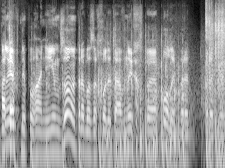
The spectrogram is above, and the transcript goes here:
А ну те, як непогані, їм в зону треба заходити, а в них е, поле перед, перед ними.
